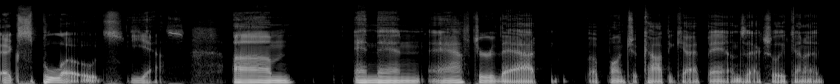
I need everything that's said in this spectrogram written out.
explodes. Yes. Um, and then after that, a bunch of copycat bands actually kind of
